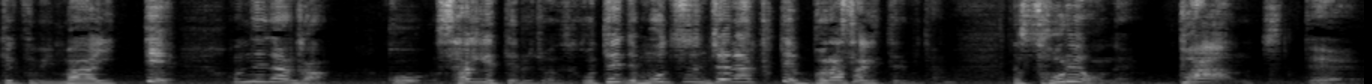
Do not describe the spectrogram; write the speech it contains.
手首巻いて、ほんでなんか、こう、下げてる状態です。こう手で持つんじゃなくてぶら下げてるみたいな。それをね、バーンつって、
